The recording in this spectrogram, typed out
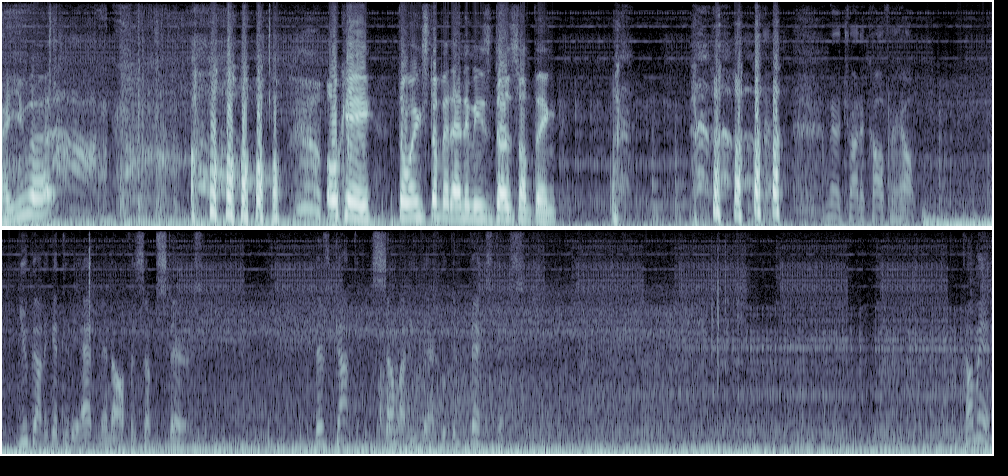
Are you uh Oh, okay, throwing stuff at enemies does something. I'm gonna try to call for help. You gotta get to the admin office upstairs. There's got to be somebody there who can fix this. Come in,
